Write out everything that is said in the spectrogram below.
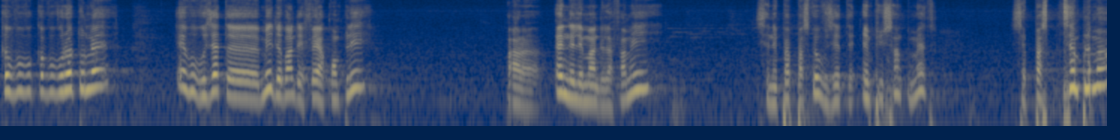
que vous vous, vous retournez et vous vous êtes euh, mis devant des faits accomplis par euh, un élément de la famille, ce n'est pas parce que vous êtes impuissante, maître, c'est parce que simplement,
